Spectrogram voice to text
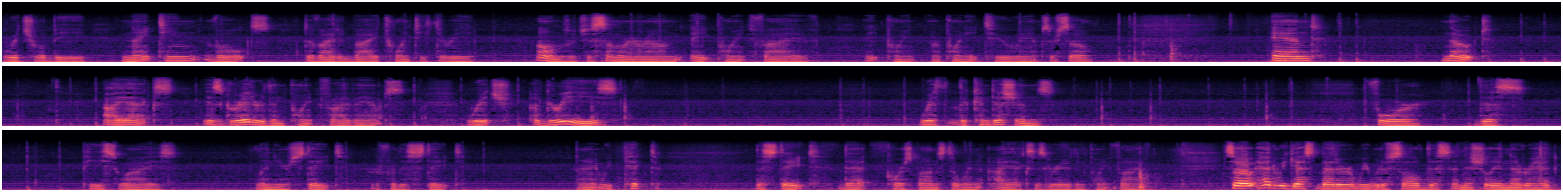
which will be 19 volts divided by 23 ohms, which is somewhere around 8.5, 8 point, or 0.82 amps or so. And note, Ix is greater than 0.5 amps, which agrees with the conditions for this piecewise linear state, or for this state. Right? We picked the state that corresponds to when Ix is greater than 0.5. So had we guessed better, we would have solved this initially and never had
